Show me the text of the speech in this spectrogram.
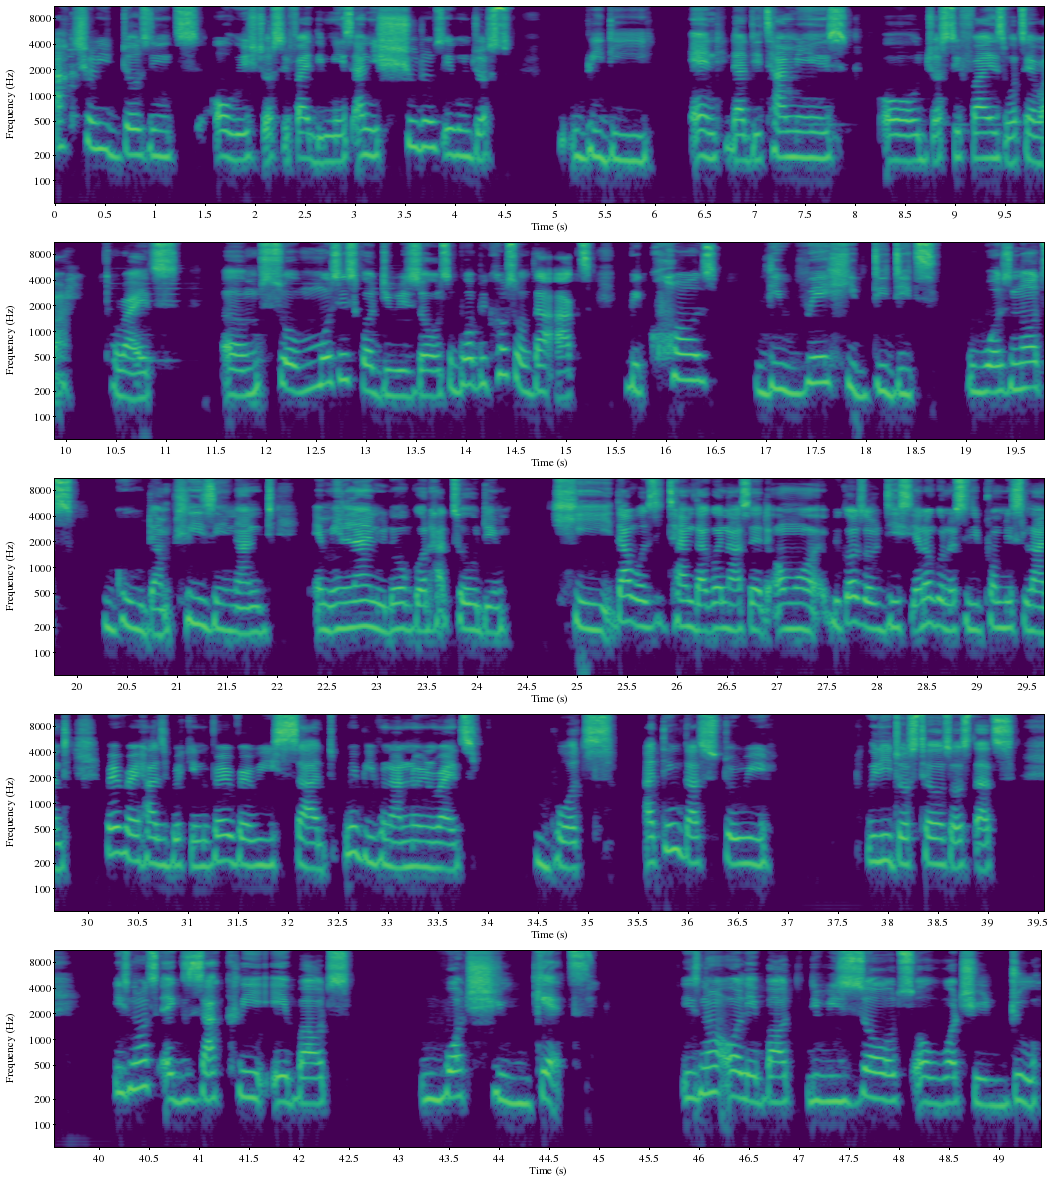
actually doesn't always justify the means, and it shouldn't even just be the end that determines or justifies whatever, right? Um, so Moses got the results, but because of that act, because the way he did it was not good and pleasing and um, in line with what God had told him, he that was the time that God now said, Oh, because of this, you're not gonna see the promised land. Very, very heartbreaking, very, very sad, maybe even annoying, right? But I think that story really just tells us that it's not exactly about what you get. It's not all about the results of what you do.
